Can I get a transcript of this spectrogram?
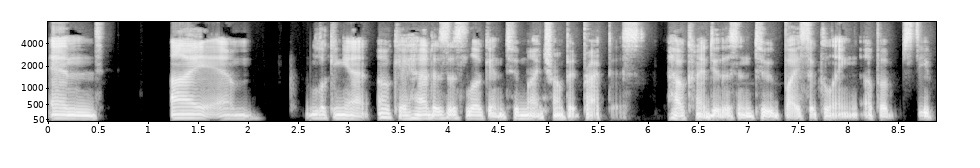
And I am looking at, okay, how does this look into my trumpet practice? How can I do this into bicycling up a steep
